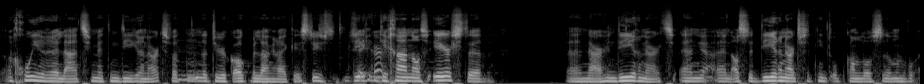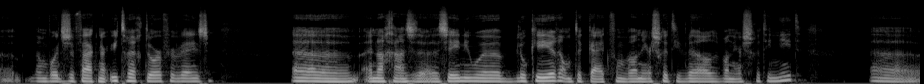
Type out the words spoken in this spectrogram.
een goede relatie met een dierenarts, wat mm-hmm. natuurlijk ook belangrijk is. Dus die, die gaan als eerste naar hun dierenarts. En, ja. en als de dierenarts het niet op kan lossen, dan, dan worden ze vaak naar Utrecht doorverwezen. en dan gaan ze zenuwen blokkeren om te kijken van wanneer schudt hij wel, wanneer schudt hij niet. Uh,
